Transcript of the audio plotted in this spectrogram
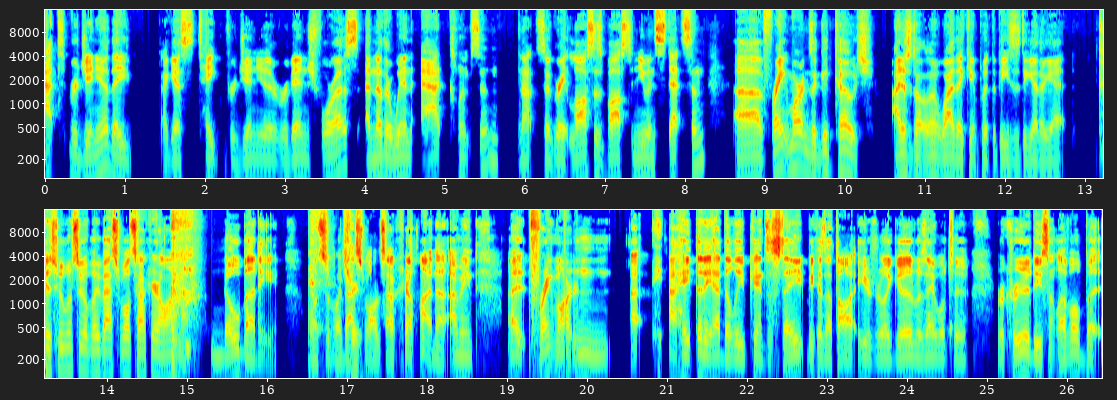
at Virginia. They I guess, take Virginia revenge for us. Another win at Clemson. Not so great losses, Boston U and Stetson. Uh, Frank Martin's a good coach. I just don't know why they can't put the pieces together yet. Because who wants to go play basketball in South Carolina? Nobody wants to play basketball in South Carolina. I mean, uh, Frank Martin. I, I hate that he had to leave Kansas State because I thought he was really good, was able to recruit a decent level, but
